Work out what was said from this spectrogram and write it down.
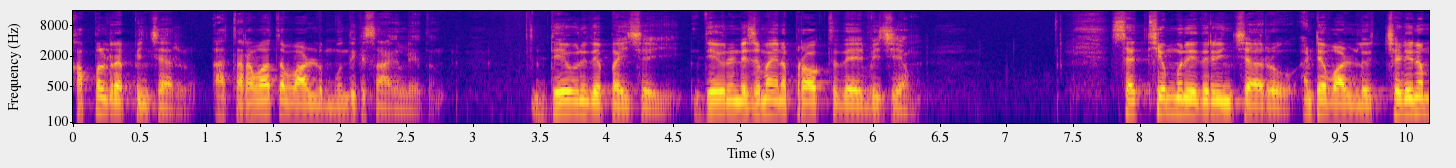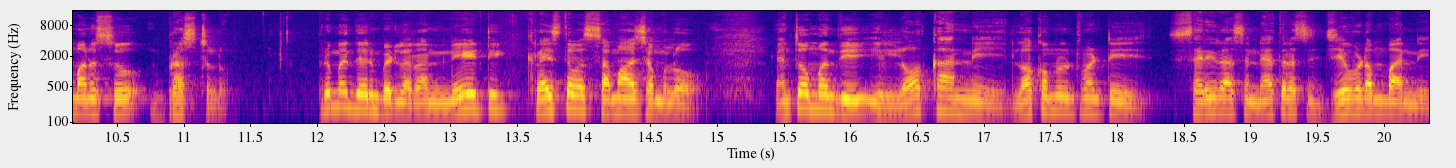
కప్పలు రప్పించారు. ఆ తర్వాత వాళ్ళు ముందుకు సాగలేదు. దేవునిదే పైచేయి. దేవుని నిజమైన ప్రవక్తదే విజయం. సత్యమును ఎదిరించారు. అంటే వాళ్ళు చెడిన మనసు భ్రష్టులు. ప్రిమ దేవుని బిడ్డలారా నేటి క్రైస్తవ సమాజంలో ఎంతోమంది ఈ లోకాన్ని లోకంలో ఉన్నటువంటి శరీరాశ నేతరాశి జీవడంబాన్ని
